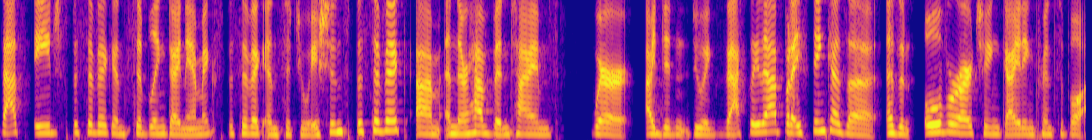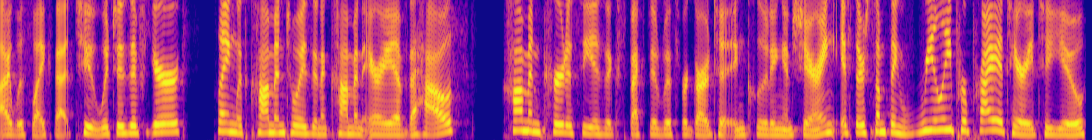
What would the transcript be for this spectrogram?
that's age specific and sibling dynamic specific and situation specific. Um, and there have been times where I didn't do exactly that, but I think as a as an overarching guiding principle, I was like that too, which is if you're playing with common toys in a common area of the house, common courtesy is expected with regard to including and sharing. If there's something really proprietary to you,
